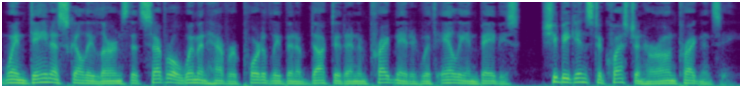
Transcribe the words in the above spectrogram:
When Dana Scully learns that several women have reportedly been abducted and impregnated with alien babies, she begins to question her own pregnancy.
